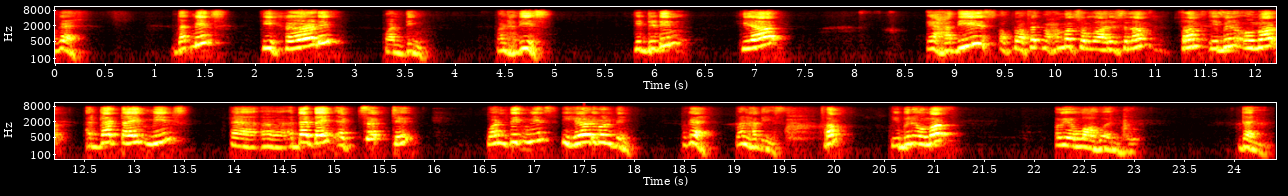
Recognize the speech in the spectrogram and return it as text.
okay that means he heard one thing one hadith he didn't hear a hadith of Prophet Muhammad sallallahu alaihi wasallam from Ibn Umar at that time means uh, uh, at that time except one thing means he heard one thing okay one hadith from Ibn Umar رضي anhu then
